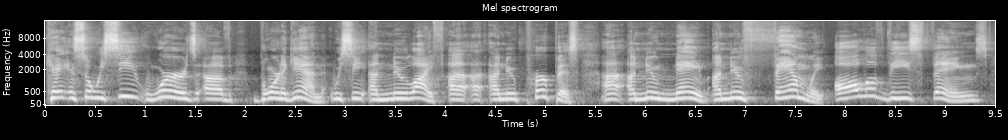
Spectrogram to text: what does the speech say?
Okay, and so we see words of born again. We see a new life, a, a, a new purpose, a, a new name, a new family. All of these things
